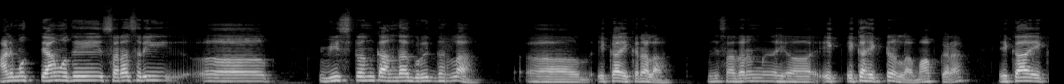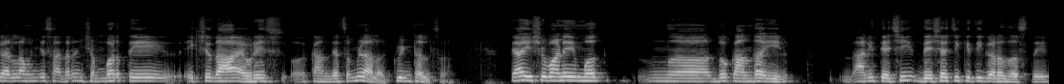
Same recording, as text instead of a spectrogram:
आणि मग त्यामध्ये सरासरी वीस टन कांदा गृहीत धरला. एका एकराला म्हणजे साधारण एक एका हेक्टरला माफ करा. एका एकरला म्हणजे साधारण शंभर ते एकशे दहा ॲव्हरेज कांद्याचं मिळालं क्विंटलचं. त्या हिशोबाने मग जो कांदा येईल आणि त्याची देशाची किती गरज असते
